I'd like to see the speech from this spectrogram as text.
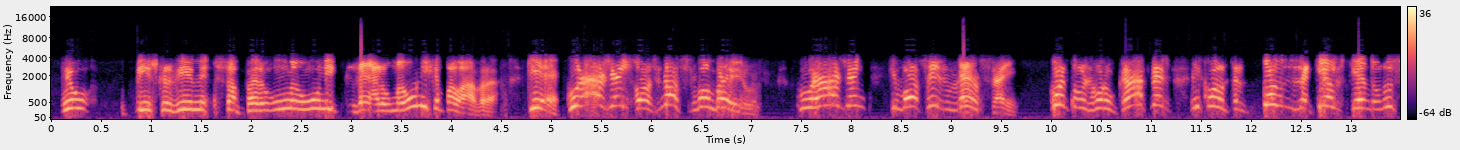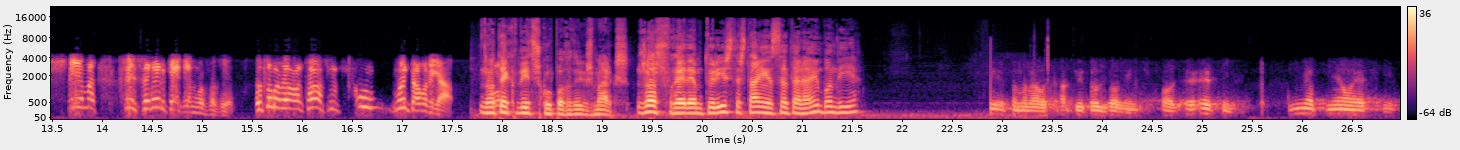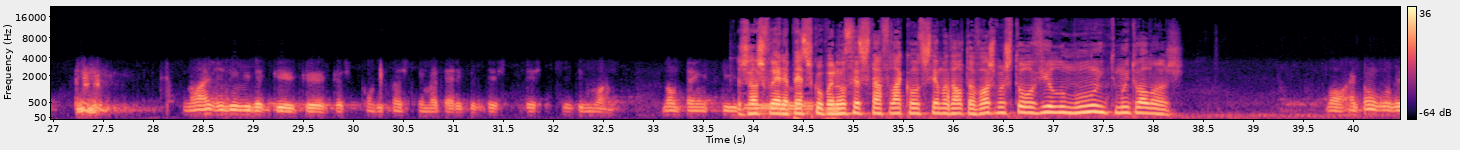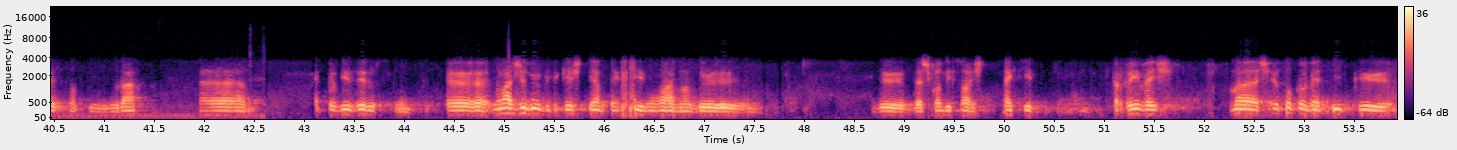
Eu inscrevi-me só para uma única, dar uma única palavra, que é coragem aos nossos bombeiros. Coragem que vocês vencem contra os burocratas e contra todos aqueles que andam no sistema sem saber o que é que andam a fazer. Doutor Manuel Cássio, desculpe, muito obrigado. Não tem que pedir desculpa, Rodrigues Marques. Jorge Ferreira é motorista, está em Santarém, bom dia. Doutor Manuel Cássio e todos os ouvintes. Olha, é, é assim, a minha opinião é assim, não haja dúvida que, que, que as condições climatéricas deste, deste último ano não têm sido... Jorge Ferreira, peço desculpa, não sei se está a falar com o sistema de alta voz, mas estou a ouvi-lo muito, muito ao longe. Bom, então vou ver se consigo melhorar. Uh, é para dizer o seguinte: uh, não há dúvida que este ano tem sido um ano de, de, das condições têm sido terríveis, mas eu estou convencido que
